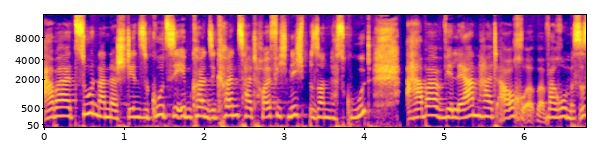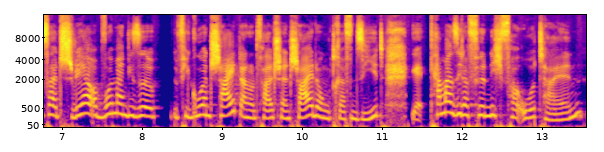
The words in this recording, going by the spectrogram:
aber zueinander stehen so gut sie eben können. Sie können es halt häufig nicht besonders gut, aber wir lernen halt auch, warum. Es ist halt schwer, obwohl man diese Figuren scheitern und falsche Entscheidungen treffen sieht, kann man sie dafür nicht verurteilen,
